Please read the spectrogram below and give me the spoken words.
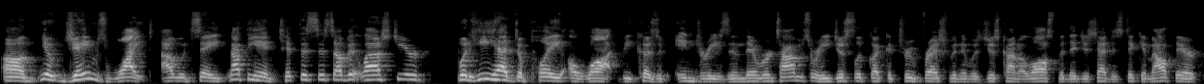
Um, you know, James White, I would say, not the antithesis of it last year, but he had to play a lot because of injuries. And there were times where he just looked like a true freshman and was just kind of lost, but they just had to stick him out there.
